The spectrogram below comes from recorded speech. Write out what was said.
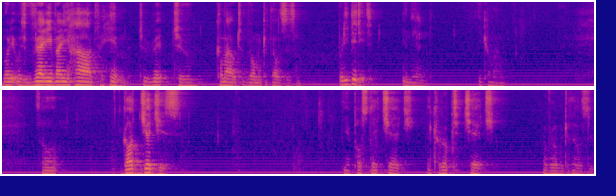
but it was very, very hard for him to, to come out of Roman Catholicism. But he did it in the end. He came out. So God judges the apostate church, the corrupt church of Roman Catholicism.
